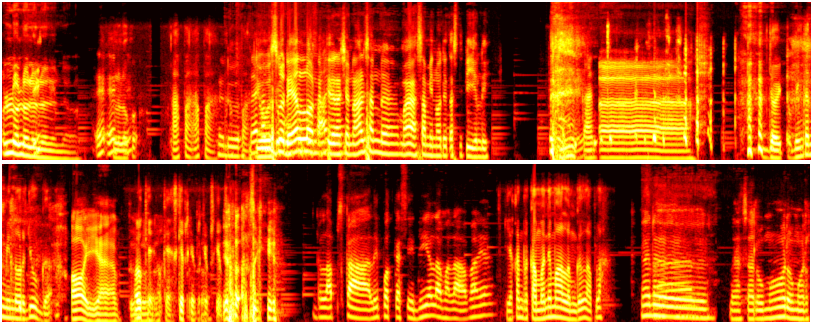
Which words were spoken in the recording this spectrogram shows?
Lu lu lu lu lu. Eh, eh, Lu, eh. kok apa apa? Aduh. Apa? Kan Justru Delon yang tidak nasionalis Anda. Masa minoritas dipilih? kan Eh, Joy Tobing kan minor juga. Oh iya, betul. Oke, oke, skip skip skip skip. Yo, skip. skip. Gelap sekali podcast ini ya lama-lama ya. Ya kan rekamannya malam gelap lah. Aduh, dasar umur, umur.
